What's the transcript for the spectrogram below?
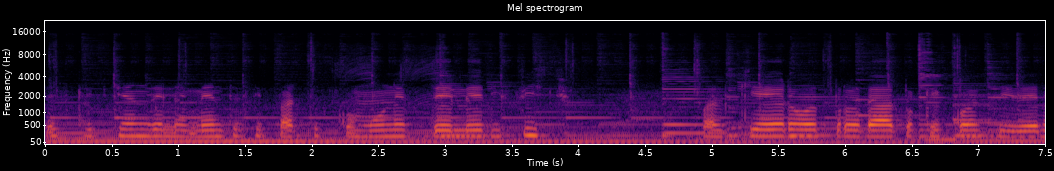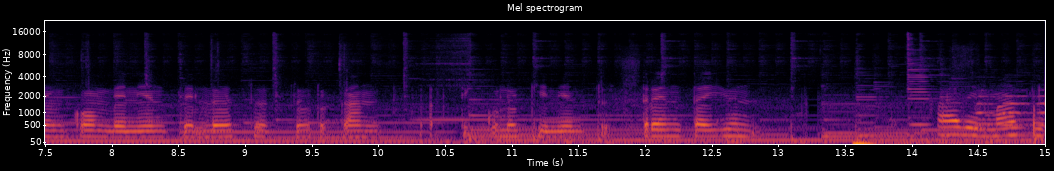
descripción de elementos y partes comunes del edificio, cualquier otro dato que consideren conveniente los otorgantes, artículo 531. Además de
